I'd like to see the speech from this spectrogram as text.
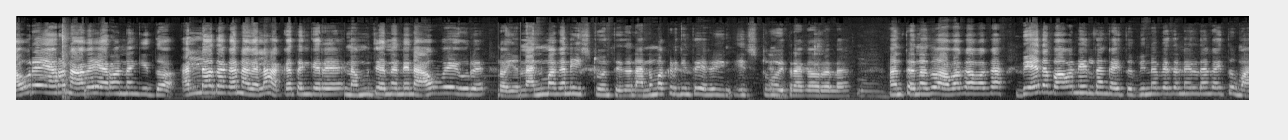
ಅವರೇ ಯಾರೋ ನಾವೇ ಯಾರೋ ಅನ್ನಂಗಿದ್ದು. ಅಲ್ಲೋದಾಗ ನಾವೆಲ್ಲ ಅಕ್ಕ ತಂಗಿಯರೇ ನಮ್ ಜನನೇ ನಾವೇ ಇವ್ರೆ. ಅಯ್ಯೋ, ನನ್ ಮಗನೇ ಇಷ್ಟು ಅಂತಿದ್ದ ನನ್ನ ಮಕ್ಳಿಗಿಂತ ಇಷ್ಟು ಇದ್ರಾಗ ಅವ್ರಲ್ಲ. ಅಂತ ಅನ್ನೋದು ಅವಾಗ ಅವಾಗ ಭೇದ ಭಾವನೆ ಇಲ್ದಂಗಾಯ್ತು ಭಿನ್ನ ಭೇದನೆ ಇಲ್ದಂಗಾಯ್ತು ಮಾ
